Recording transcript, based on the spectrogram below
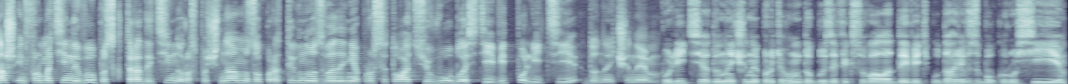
Наш інформаційний випуск традиційно розпочинаємо з оперативного зведення про ситуацію в області від поліції Донеччини. Поліція Донеччини протягом доби зафіксувала 9 ударів з боку Росії.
